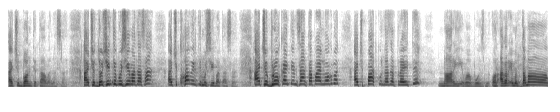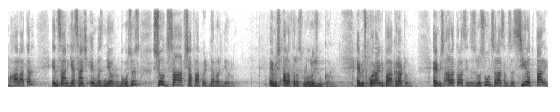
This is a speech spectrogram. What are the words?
اَتہِ چھُ بۄنہٕ تہِ تاوَن آسان اَتہِ چھُ دٔچھِنۍ تہِ مُصیٖبت آسان اَتہِ چھُ کھووٕرۍ تہِ مُصیٖبت آسان اَتہِ چھُ برونٛہہ کَنہِ تہِ اِنسان تَپاے لوگمُت اَتہِ چھُ پَتھ کُن نظر ترٲیِتھ تہِ نارٕ یِوان بوزنہٕ اور اگر یِمن تمام حالاتن اِنسان یژھان چھِ اَمہِ منٛز نیرُن بہٕ گوٚژھُس سیوٚد صاف شفا پٲٹھۍ نٮ۪بر نیرُن۔ أمِس چھُ اللہ تعالیٰ ہَس کُن رجوٗع کَرُن۔ أمِس قۄرانہِ پاک رَٹُن۔ أمِس چھِ اللہ تعالیٰ سٕنٛدِس رسوٗل صلی سٕنٛز سیٖرت پَرٕنۍ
